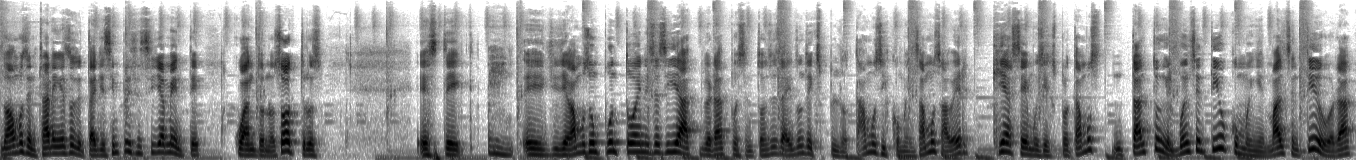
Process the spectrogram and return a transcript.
no vamos a entrar en esos detalles. Simple y sencillamente, cuando nosotros este, eh, llegamos a un punto de necesidad, ¿verdad? Pues entonces ahí es donde explotamos y comenzamos a ver qué hacemos y explotamos tanto en el buen sentido como en el mal sentido, ¿verdad?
